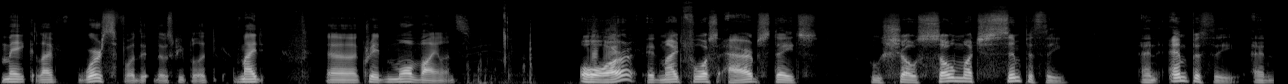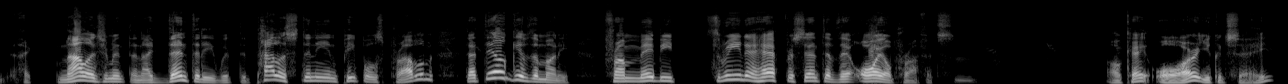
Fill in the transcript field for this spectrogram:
make life worse for the, those people. It might uh, create more violence. Or it might force Arab states who show so much sympathy and empathy and acknowledgement and identity with the Palestinian people's problem that they'll give the money from maybe three and a half percent of their oil profits. Hmm. Okay, or you could say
